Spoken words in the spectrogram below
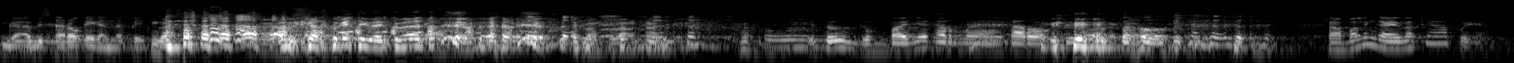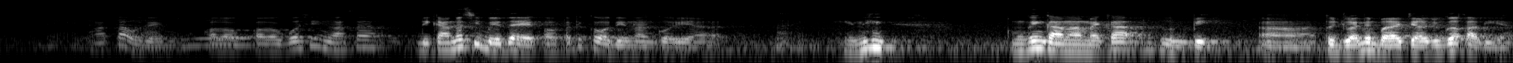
Enggak habis karaoke kan tapi. Enggak. habis karaoke tiba-tiba. Pulang-pulang. itu gempanya karena karaoke atau Sama paling nggak enaknya apa ya? Nggak tahu deh. Kalau kalau gue sih ngerasa di Kanada sih beda ya. Kalau tapi kalau di Nagoya ini mungkin karena mereka lebih eh, tujuannya belajar juga kali ya.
